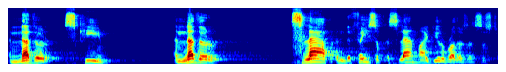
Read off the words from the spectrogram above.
another scheme, another slap in the face of Islam, my dear brothers and sisters.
